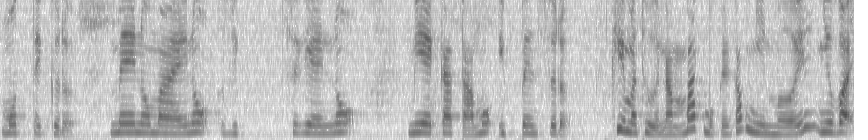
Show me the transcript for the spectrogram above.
motte kuru. Me no mae no jitsugen no miekata mo ippen suru. Khi mà thử nắm bắt một cái góc nhìn mới như vậy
